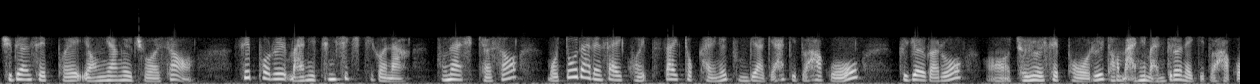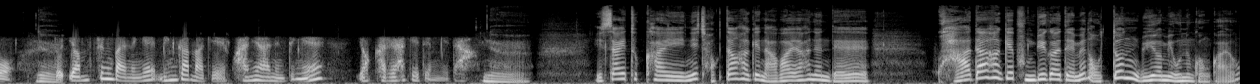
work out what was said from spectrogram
주변 세포에 영향을 주어서 세포를 많이 증식시키거나 분화시켜서 뭐 또 다른 사이코, 사이토카인을 분비하게 하기도 하고 그 결과로 어, 조혈 세포를 더 많이 만들어내기도 하고 네. 또 염증 반응에 민감하게 관여하는 등의 역할을 하게 됩니다. 네. 이 사이토카인이 적당하게 나와야 하는데 과다하게 분비가 되면 어떤 위험이 오는 건가요?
